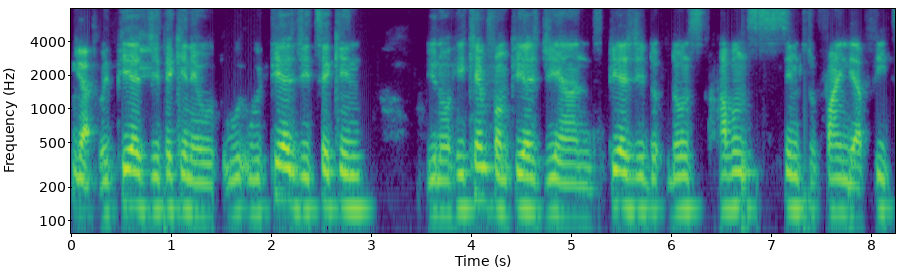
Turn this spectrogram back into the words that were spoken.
Yes. With PSG taking a with PSG taking, you know, he came from PSG and PSG don't haven't seemed to find their feet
